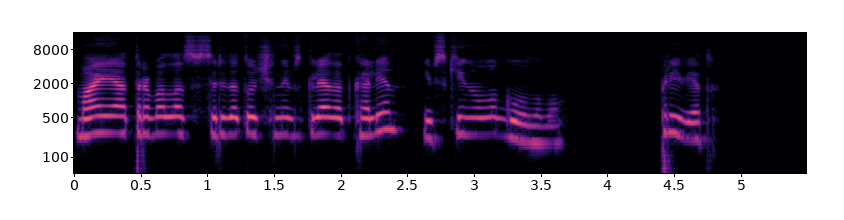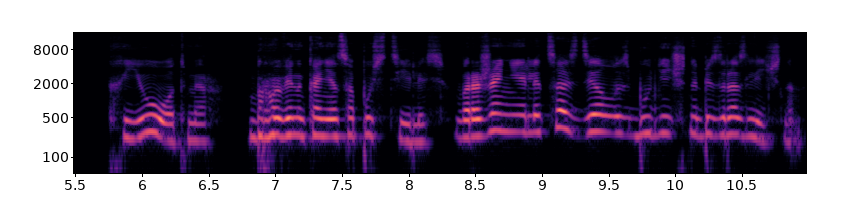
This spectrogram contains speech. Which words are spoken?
Майя оторвала сосредоточенный взгляд от колен и вскинула голову. «Привет». Хью отмер. Брови наконец опустились. Выражение лица сделалось буднично безразличным.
